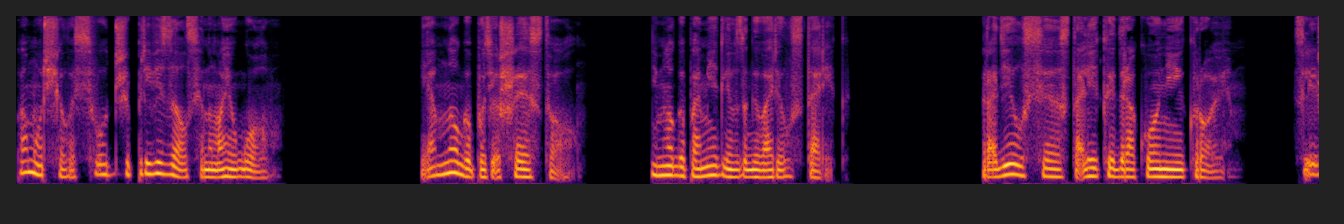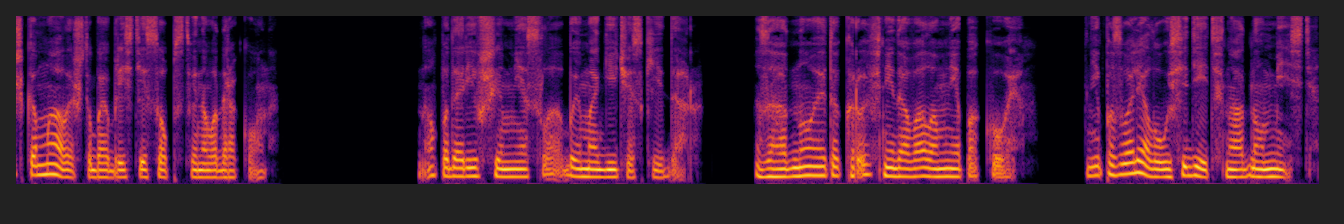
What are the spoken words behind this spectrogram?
Поморщилась, вот же привязался на мою голову. Я много путешествовал. Немного помедлив заговорил старик. Родился с толикой драконьей крови. Слишком мало, чтобы обрести собственного дракона. Но подаривший мне слабый магический дар. Заодно эта кровь не давала мне покоя, не позволяла усидеть на одном месте.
